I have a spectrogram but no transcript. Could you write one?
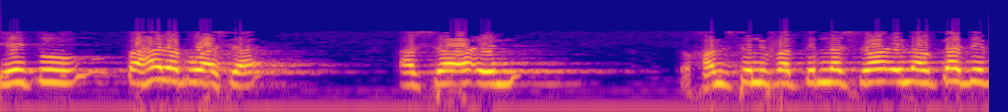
yaitu pahala puasa. As-sa'im. Hamsun yufattirna sa'im al-kadib.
